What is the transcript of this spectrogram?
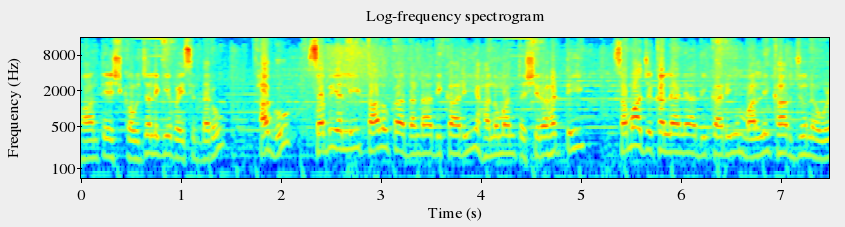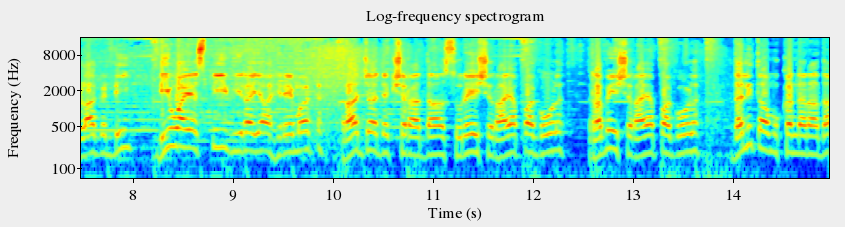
ಮಹಾಂತೇಶ್ ಕೌಜಲಗಿ ವಹಿಸಿದ್ದರು. ಹಾಗೂ ಸಭೆಯಲ್ಲಿ ತಾಲೂಕಾ ದಂಡಾಧಿಕಾರಿ ಹನುಮಂತ ಶಿರಹಟ್ಟಿ, ಸಮಾಜ ಕಲ್ಯಾಣ ಅಧಿಕಾರಿ ಮಲ್ಲಿಕಾರ್ಜುನ ಉಳ್ಳಾಗಡ್ಡಿ, ಡಿವೈಎಸ್ಪಿ ವೀರಯ್ಯ ಹಿರೇಮಠ್, ರಾಜ್ಯಾಧ್ಯಕ್ಷರಾದ ಸುರೇಶ್ ರಾಯಪ್ಪಗೋಳ್ ರಮೇಶ್ ರಾಯಪ್ಪಗೋಳ್ ದಲಿತ ಮುಖಂಡರಾದ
